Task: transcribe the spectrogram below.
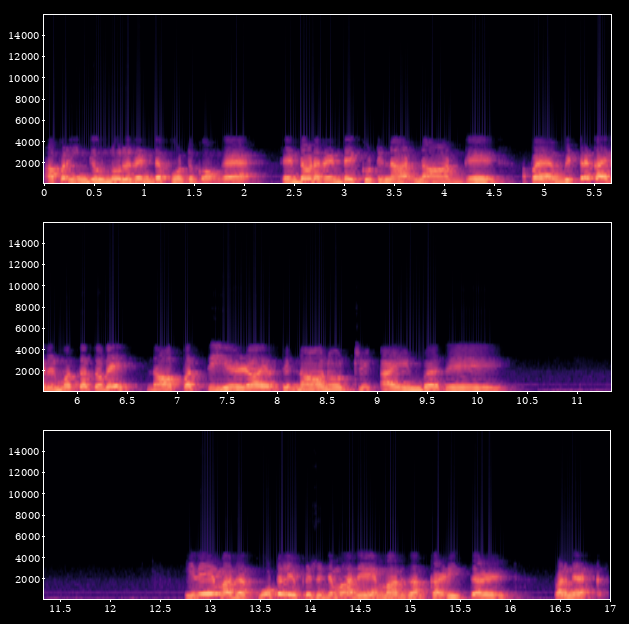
அப்புறம் இங்கே இன்னொரு ரெண்டை போட்டுக்கோங்க. ரெண்டோட ரெண்டை கூட்டினா நான்கு. அப்போ விற்ற காய்கறியின் மொத்த தொகை நாற்பத்தி ஏழாயிரத்தி நானூற்றி ஐம்பது. இதே மாதிரி தான் கூட்டல் எப்படி செஞ்சோமோ அதே மாதிரி தான் கழித்தல். பாருங்கள்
